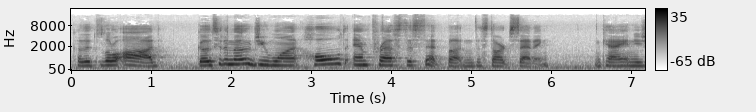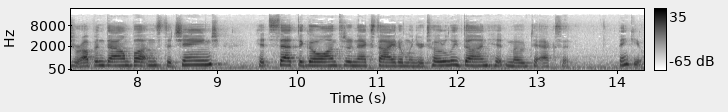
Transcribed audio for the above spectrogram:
because it's a little odd. Go to the mode you want, hold and press the set button to start setting. Okay, and use your up and down buttons to change. Hit set to go on to the next item. When you're totally done, hit mode to exit. Thank you.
